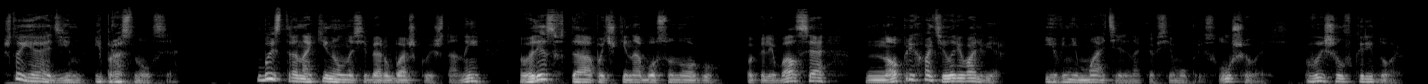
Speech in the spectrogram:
что я один и проснулся. Быстро накинул на себя рубашку и штаны, влез в тапочки на босу ногу, поколебался, но прихватил револьвер и, внимательно ко всему прислушиваясь, вышел в коридор.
